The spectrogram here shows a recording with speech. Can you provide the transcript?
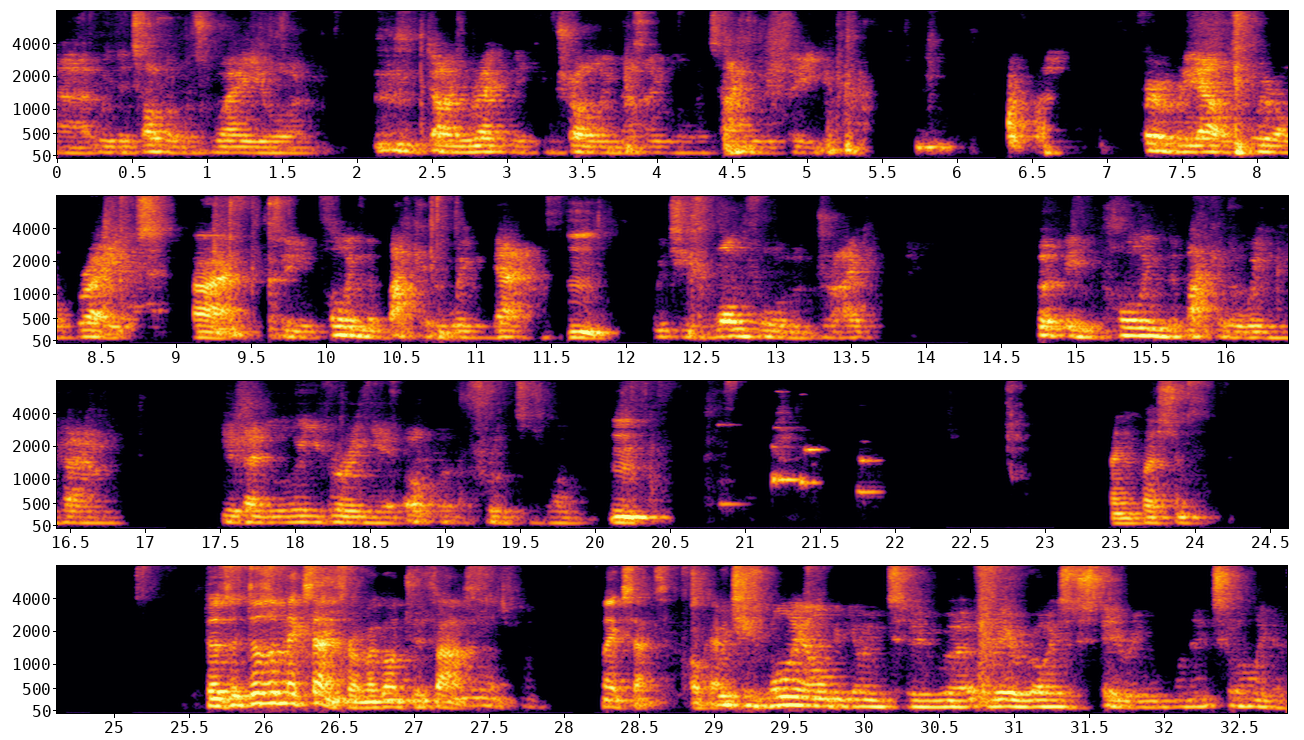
uh, with the toggles where you're directly controlling that angle of attack with the. For everybody else, we're on brakes, All right. so you're pulling the back of the wing down, Hmm. which is one form of drag. But in pulling the back of the wing down, you're then levering it up at the front as well. Any questions? Does it does it make sense, or am I going too fast? Makes sense. Okay. Which is why I'll be going to uh, rear riser steering on my next liner.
